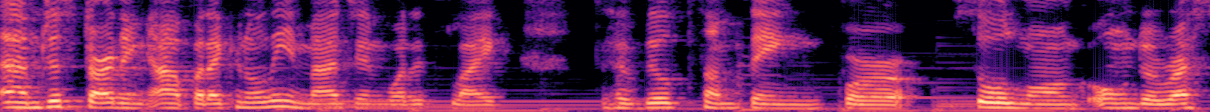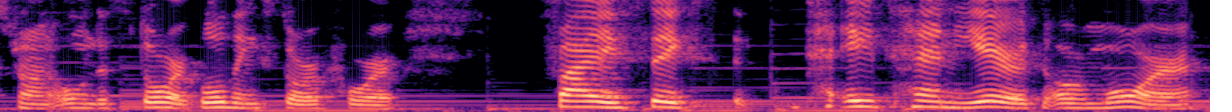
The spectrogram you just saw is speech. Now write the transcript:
I'm just starting out, but I can only imagine what it's like to have built something for so long, owned a restaurant, owned a store, clothing store for five, six, eight, ten years or more,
